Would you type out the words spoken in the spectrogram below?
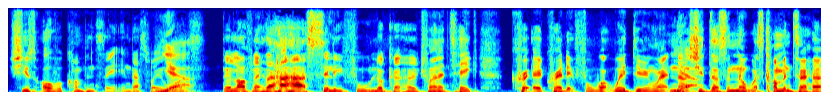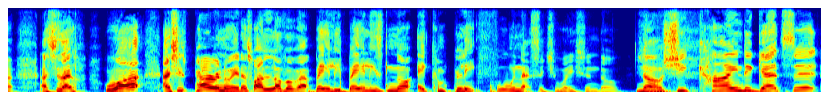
She's overcompensating. That's what it Yeah. was. They're laughing at her, like, haha, silly fool. Look at her trying to take cre- uh, credit for what we're doing right now. Yeah. She doesn't know what's coming to her. And she's like, what? And she's paranoid. That's what I love about Bayley. Bayley's not a complete fool in that situation, though. No, she kind of gets it.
